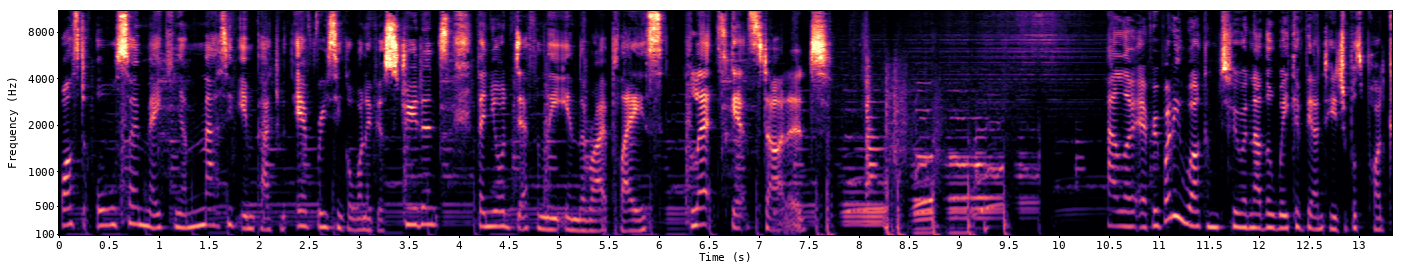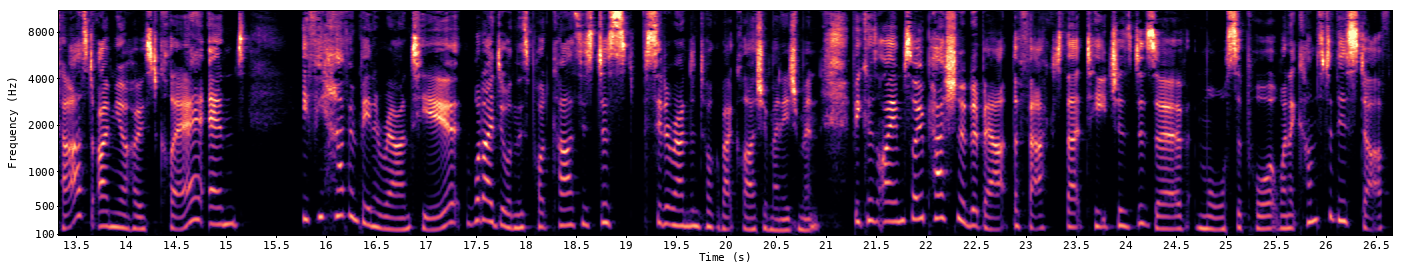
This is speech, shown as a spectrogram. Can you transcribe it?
whilst also making a massive impact with every single one of your students, then you're definitely in the right place. Let's get started. Hello, everybody. Welcome to another week of the Unteachables podcast. I'm your host, Claire. And if you haven't been around here, what I do on this podcast is just sit around and talk about classroom management because I am so passionate about the fact that teachers deserve more support when it comes to this stuff.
